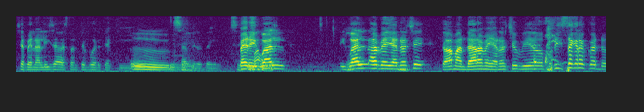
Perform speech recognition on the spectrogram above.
se penaliza bastante fuerte aquí Uh, Sí. Sí, Pero sí. igual, igual a medianoche, te va a mandar a medianoche un video por Instagram cuando,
